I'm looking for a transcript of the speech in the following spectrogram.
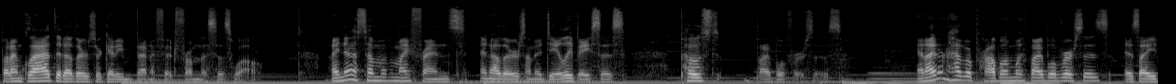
but I'm glad that others are getting benefit from this as well. I know some of my friends and others on a daily basis post Bible verses. And I don't have a problem with Bible verses as I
